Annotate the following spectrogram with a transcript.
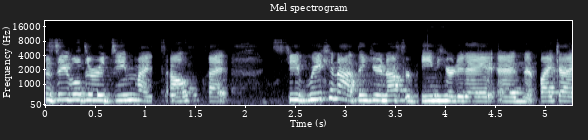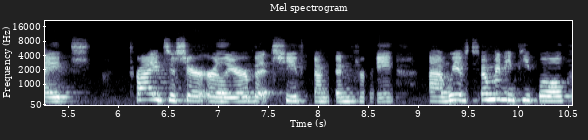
was able to redeem myself. But Steve, we cannot thank you enough for being here today. And like I tried to share earlier, but Chief jumped in for me. Uh, we have so many people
